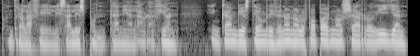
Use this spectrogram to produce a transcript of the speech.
contra la fe le sale espontánea la oración. en cambio este hombre dice, no, no, los papás no se arrodillan.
